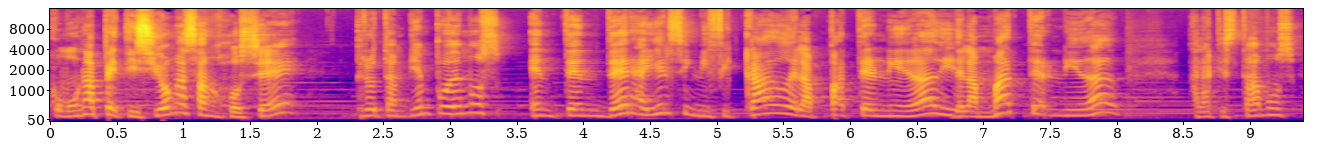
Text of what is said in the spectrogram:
como una petición a San José, pero también podemos entender ahí el significado de la paternidad y de la maternidad a la que estamos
